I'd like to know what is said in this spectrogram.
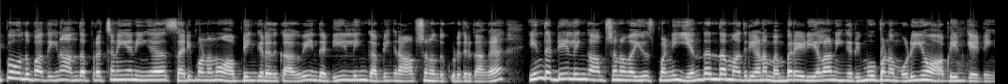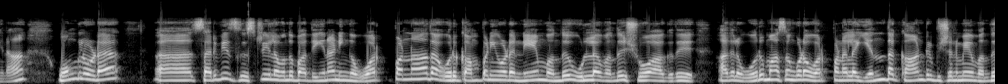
இப்போ வந்து பார்த்தீங்கன்னா அந்த பிரச்சனையை நீங்கள் சரி பண்ணணும் அப்படிங்கிறதுக்காகவே இந்த டீலிங்க் அப்படிங்கிற ஆப்ஷன் வந்து கொடுத்துருக்காங்க. இந்த டீலிங்க் ஆப்ஷனை யூஸ் பண்ணி எந்தெந்த மாதிரியான மெம்பர் ஐடியெல்லாம் நீங்கள் ரிமூவ் பண்ண முடியும் அப்படின்னு கேட்டிங்கன்னா உங்களோட சர்வீஸ் ஹிஸ்ட்ரியில் வந்து பார்த்தீங்கன்னா நீங்கள் ஒர்க் பண்ணாத ஒரு கம்பெனியோட நேம் வந்து உள்ளே வந்து வந்து ஷோ ஆகுது. அதில் ஒரு மாதம் கூட ஒர்க் பண்ணலை. எந்த கான்ட்ரிபியூஷனுமே வந்து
